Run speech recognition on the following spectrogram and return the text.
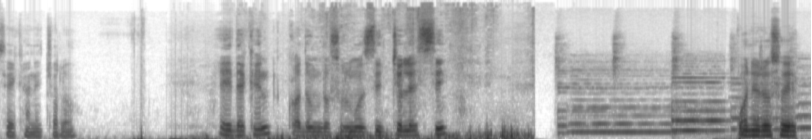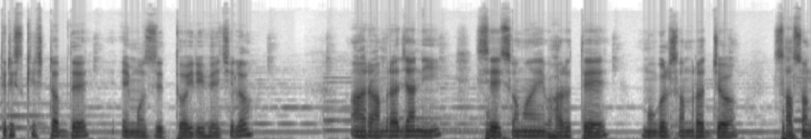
সেখানে চলো। এই দেখেন, কদম রসুল মসজিদ চলে এসেছি। পনেরোশো একত্রিশ খ্রিস্টাব্দে এই মসজিদ তৈরি হয়েছিল। আর আমরা জানি, সেই সময় ভারতে মুঘল সাম্রাজ্য শাসন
